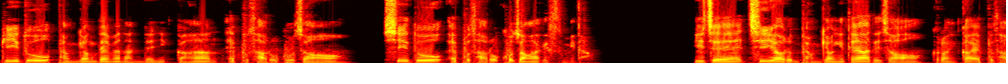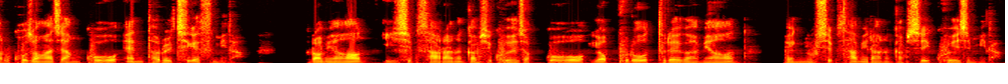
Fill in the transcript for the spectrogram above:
B도 변경되면 안 되니까 F4로 고정 C도 F4로 고정하겠습니다. 이제 지열은 변경이 돼야 되죠. 그러니까 F4로 고정하지 않고 엔터를 치겠습니다. 그러면 24라는 값이 구해졌고 옆으로 드래그하면 163이라는 값이 구해집니다.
